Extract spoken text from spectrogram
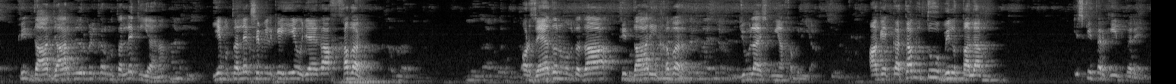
فی دار جار مجرور مل کر متعلق کیا ہے نا۔ یہ متعلق سے مل کے یہ ہو جائے گا خبر۔ اور زید المبتدا فی داری خبر۔ جملہ اسمیہ خبریہ۔ آگے کتب تو بالقلم۔ اس کی ترکیب کریں۔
